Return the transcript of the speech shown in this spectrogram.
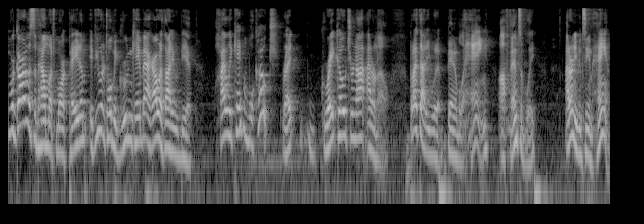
Regardless of how much Mark paid him, if you would have told me Gruden came back, I would have thought he would be a highly capable coach, right? Great coach or not, I don't know. But I thought he would have been able to hang offensively. I don't even see him hanging.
